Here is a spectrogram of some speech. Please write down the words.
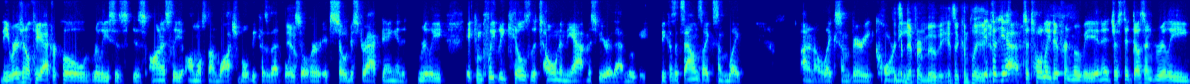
the original theatrical release is is honestly almost unwatchable because of that Yeah. voiceover. It's so distracting and it really it completely kills the tone and the atmosphere of that movie because it sounds like some like I don't know, like some very corny. It's a different movie. It's a completely It's a, yeah, it's a totally different movie, and it just it doesn't really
